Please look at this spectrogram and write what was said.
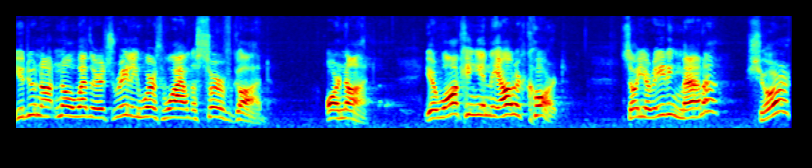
you do not know whether it's really worthwhile to serve God or not. You're walking in the outer court. So you're eating manna? Sure.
